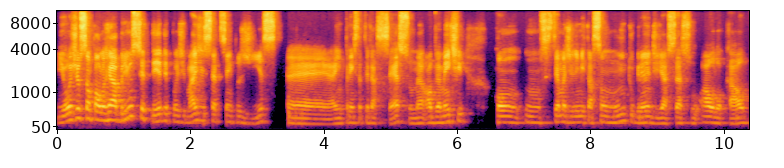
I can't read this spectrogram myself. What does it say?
E hoje o São Paulo reabriu o CT depois de mais de 700 dias, é, a imprensa teve acesso, né? Obviamente, com um sistema de limitação muito grande de acesso ao local.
